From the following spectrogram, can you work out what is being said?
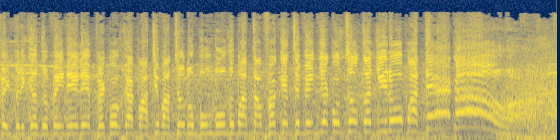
Vem brigando, vem Nenê, pegou, bateu, bateu no bumbum do Botafogo, esse vem Diego Souza, tirou, bateu, gol!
